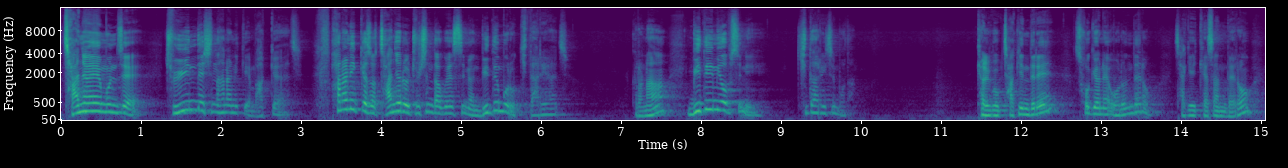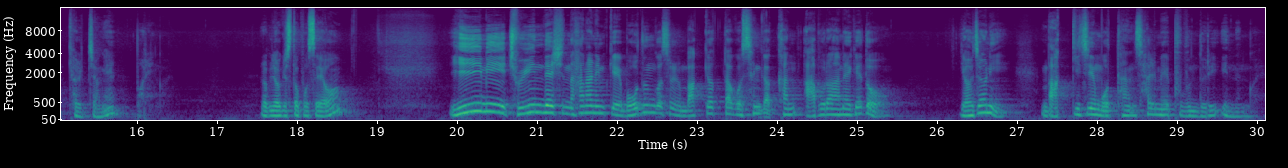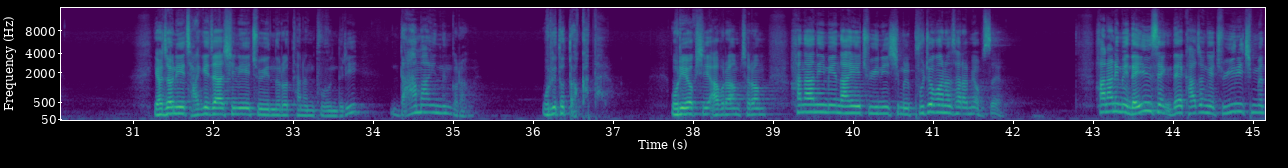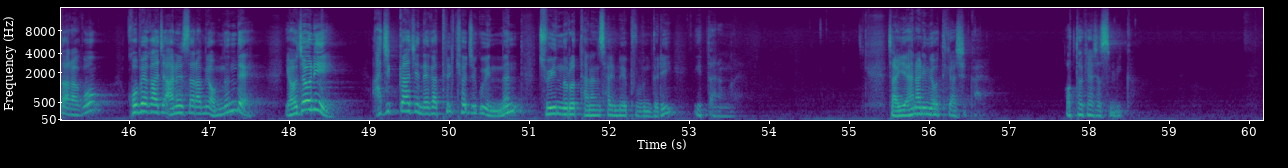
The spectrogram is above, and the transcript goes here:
자녀의 문제, 주인 되신 하나님께 맡겨야지. 하나님께서 자녀를 주신다고 했으면 믿음으로 기다려야지. 그러나 믿음이 없으니 기다리지 못합니다. 결국 자기들의 소견에 오른 대로 자기 계산대로 결정해 버린 거예요. 여러분 여기서도 보세요. 이미 주인 되신 하나님께 모든 것을 맡겼다고 생각한 아브라함에게도 여전히 맡기지 못한 삶의 부분들이 있는 거예요. 여전히 자기 자신이 주인 으로 타는 부분들이 남아 있는 거라고요. 우리도 똑같아요. 우리 역시 아브라함처럼 하나님이 나의 주인이심을 부정하는 사람이 없어요. 하나님이 내 인생, 내 가정의 주인이십니다라고 고백하지 않을 사람이 없는데 여전히 아직까지 내가 틀켜지고 있는 주인 으로타는 삶의 부분들이 있다는 거예요. 자, 이 하나님이 어떻게 하실까요? 어떻게 하셨습니까?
